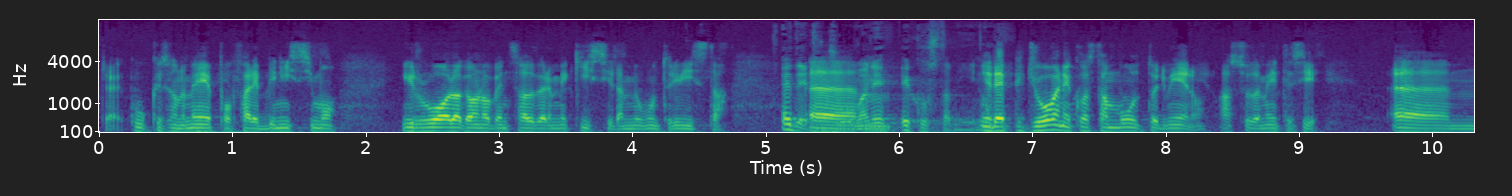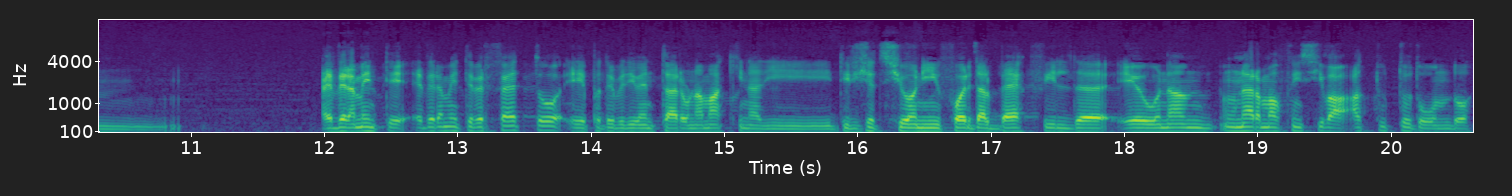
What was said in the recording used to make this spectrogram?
Cioè, Cook secondo me può fare benissimo il ruolo che avevano pensato per McKissick dal mio punto di vista. Ed è più um, giovane e costa meno. Ed è più giovane e costa molto di meno, assolutamente sì. Um, è, veramente, è veramente, perfetto e potrebbe diventare una macchina di, di ricezioni fuori dal backfield e una, un'arma offensiva a tutto tondo.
